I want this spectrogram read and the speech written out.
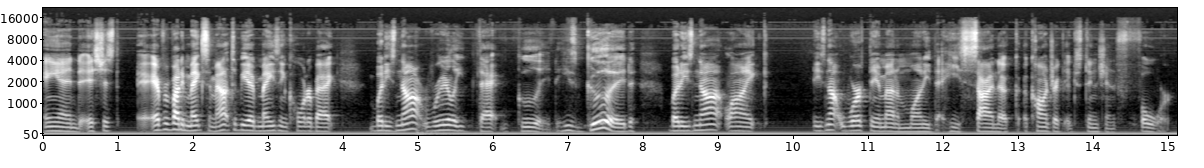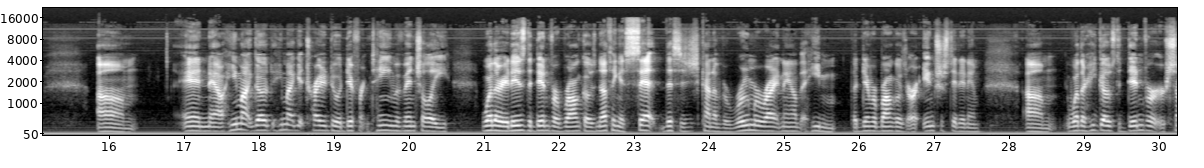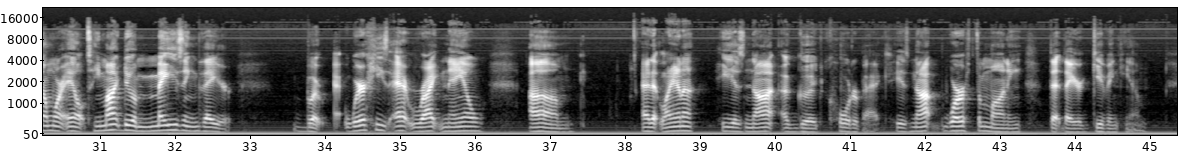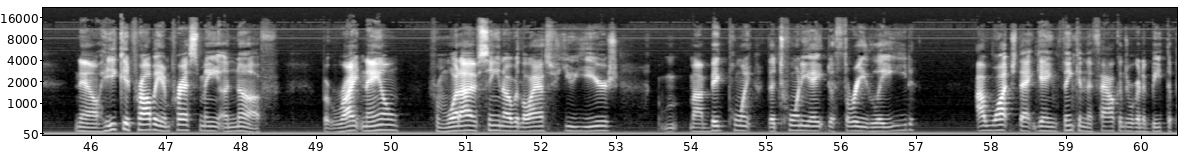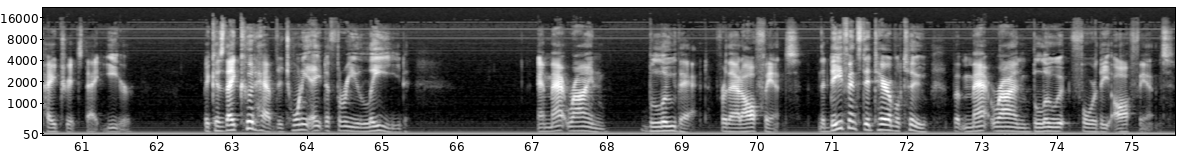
and it's just everybody makes him out to be an amazing quarterback, but he's not really that good. He's good, but he's not like he's not worth the amount of money that he signed a, a contract extension for. Um, and now he might go. He might get traded to a different team eventually. Whether it is the Denver Broncos, nothing is set. This is just kind of a rumor right now that he, the Denver Broncos, are interested in him. Um, whether he goes to Denver or somewhere else, he might do amazing there. But where he's at right now, um, at Atlanta, he is not a good quarterback. He is not worth the money that they are giving him. Now, he could probably impress me enough, but right now, from what I've seen over the last few years, my big point, the 28 to 3 lead, I watched that game thinking the Falcons were going to beat the Patriots that year because they could have the 28 to 3 lead and Matt Ryan blew that for that offense. The defense did terrible too, but Matt Ryan blew it for the offense.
